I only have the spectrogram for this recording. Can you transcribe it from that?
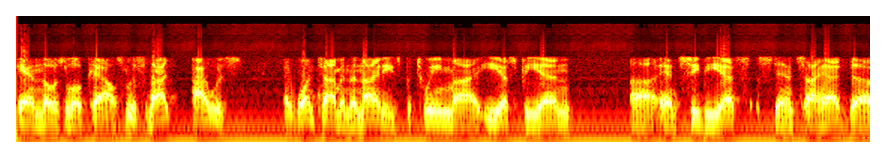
and those locales. Listen, I I was at one time in the '90s between my ESPN uh, and CBS stints. I had uh,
